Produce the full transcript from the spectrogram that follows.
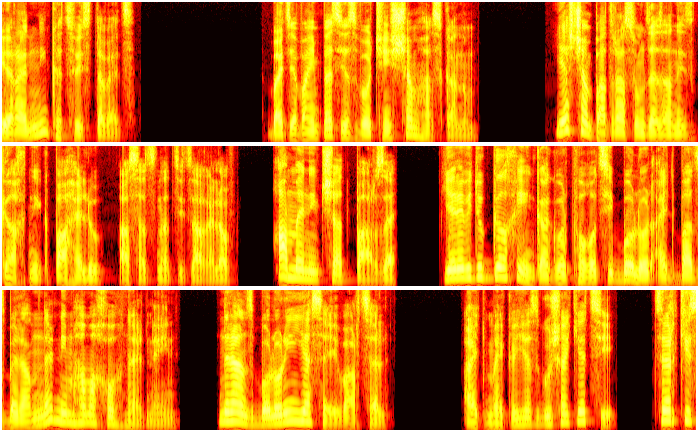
Իրենն ինքը ցույց տվեց։ Բայց եւ այնպես ես ոչինչ չեմ հասկանում։ Ես չեմ պատրաստում ձեզանից գախնիկ պահելու, ասաց նա ծիծաղելով։ Ամեն ինչ շատ པարզ է։ Երևի դուք գլխի ընկաք, որ փողոցի բոլոր այդ բաց բերաններն իմ համախոհներն էին։ Նրանց բոլորին ես էի վարձել։ Այդ մեկը ես գուշակեցի։ Ձերքիս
